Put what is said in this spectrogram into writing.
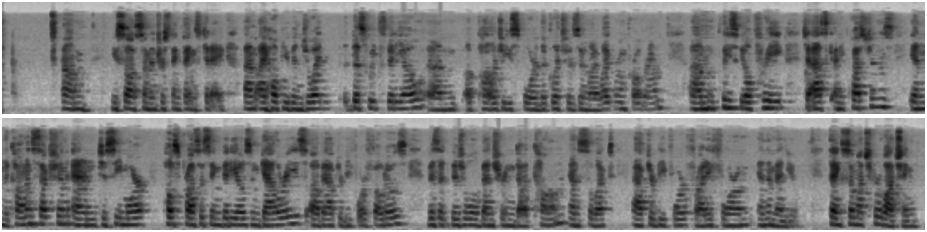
um, you saw some interesting things today. Um, I hope you've enjoyed this week's video. Um, apologies for the glitches in my Lightroom program. Um, please feel free to ask any questions in the comments section and to see more post-processing videos and galleries of after before photos, visit visualventuring.com and select after before Friday forum in the menu. Thanks so much for watching.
